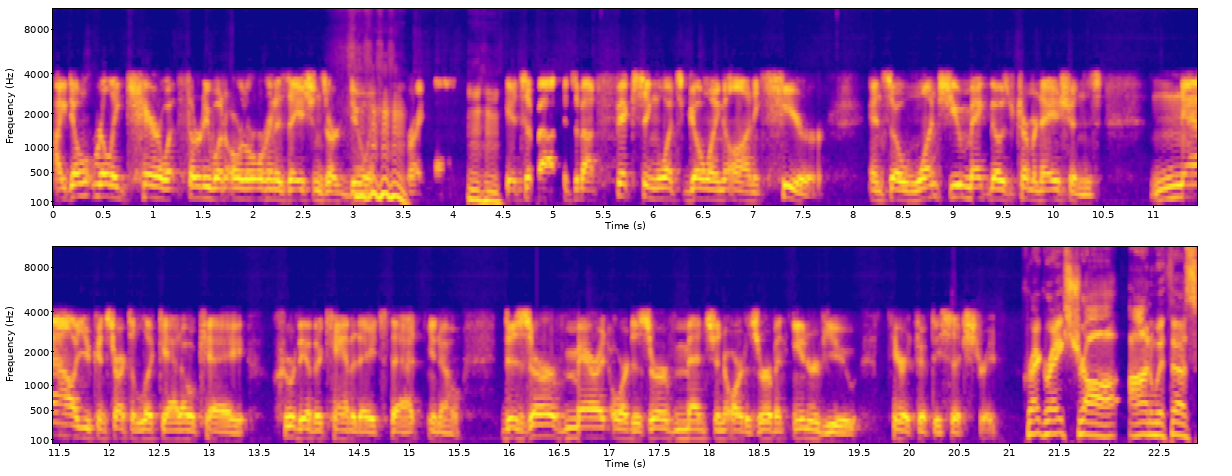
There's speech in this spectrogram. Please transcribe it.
I don't really care what 31 other organizations are doing right now. Mm-hmm. It's about it's about fixing what's going on here. And so once you make those determinations, now you can start to look at okay, who are the other candidates that you know deserve merit or deserve mention or deserve an interview here at 56th Street. Greg Rakestraw on with us.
